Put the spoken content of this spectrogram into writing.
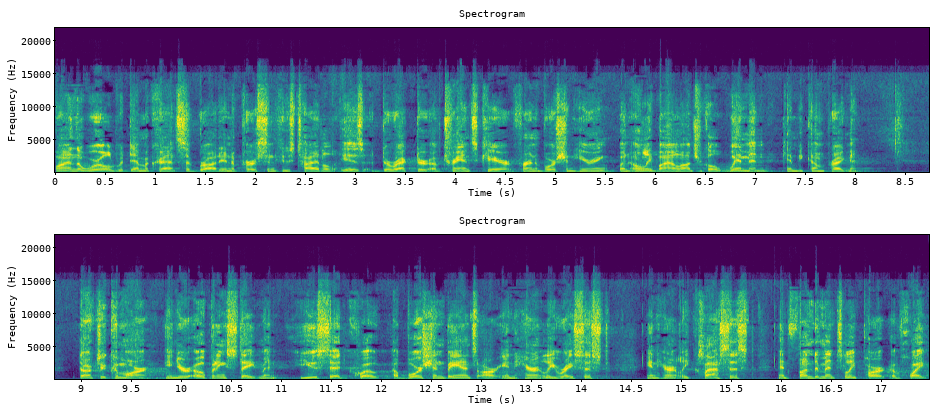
Why in the world would Democrats have brought in a person whose title is Director of Trans Care for an abortion hearing when only biological women can become pregnant? Dr. Kumar, in your opening statement, you said, quote, abortion bans are inherently racist, inherently classist, and fundamentally part of white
